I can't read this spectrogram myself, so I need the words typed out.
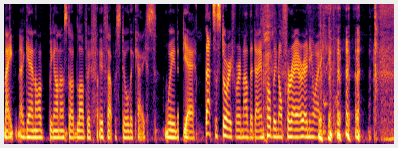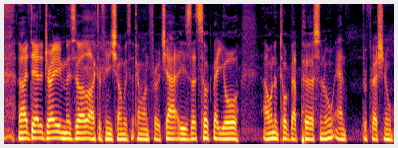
Mate, again, I'll be honest, I'd love if, if that was still the case. We'd, yeah, that's a story for another day and probably not for air anyway. uh, Dare to Dream as well. I like to finish on with come on for a chat. Is let's talk about your I want to talk about personal and professional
